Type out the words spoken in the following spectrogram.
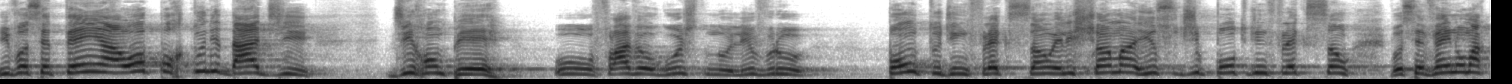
e você tem a oportunidade de romper. O Flávio Augusto, no livro Ponto de Inflexão, ele chama isso de ponto de inflexão. Você vem numa,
